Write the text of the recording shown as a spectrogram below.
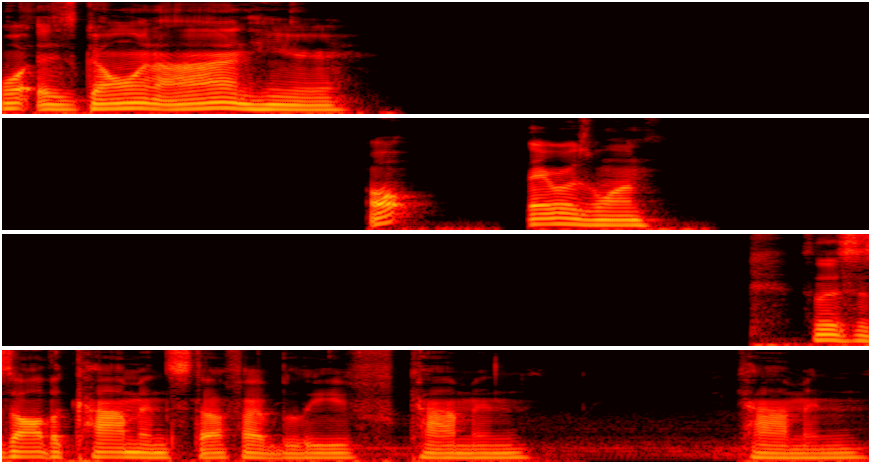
What is going on here? Oh, there was one. So this is all the common stuff, I believe. Common, common,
